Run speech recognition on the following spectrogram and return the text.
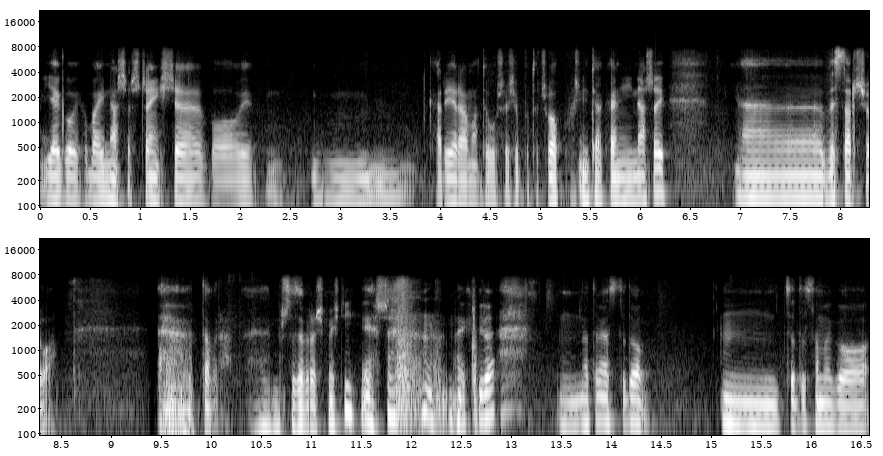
jego i chyba i nasze szczęście, bo mm, kariera Mateusza się potoczyła później tak, a nie inaczej, e, wystarczyła. E, dobra, e, muszę zebrać myśli jeszcze na chwilę. Natomiast co do, mm, co do samego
